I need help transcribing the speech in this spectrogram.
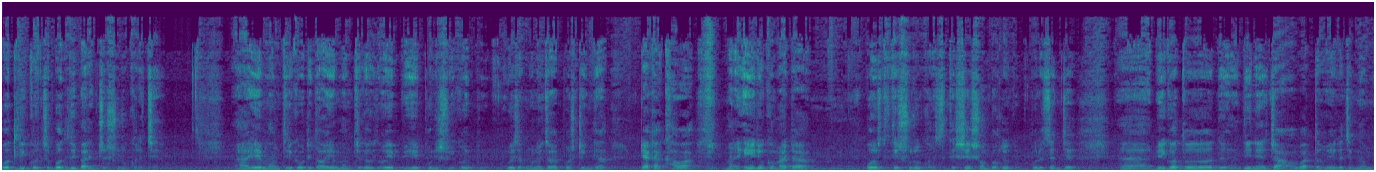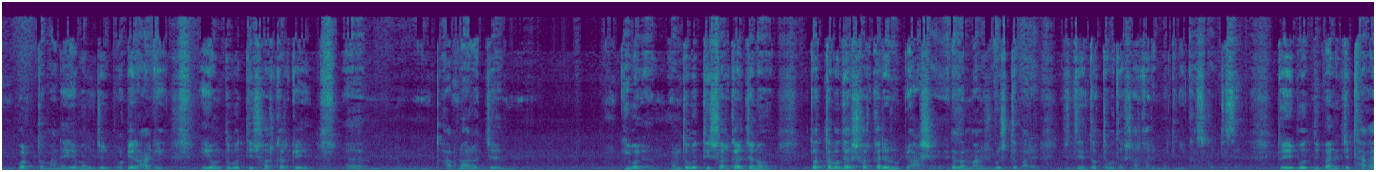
বদলি করছে, বদলি বাণিজ্য শুরু করেছে। এই মন্ত্রীকে ওটি দেওয়া এই মন্ত্রীকে ওই এই পুলিশকে ওই ওই পোস্টিং দেওয়া টাকা খাওয়া মানে এইরকম একটা পরিস্থিতি শুরু করেছে। তো সেই সম্পর্কে বলেছেন যে বিগত দিনে যা হবার তা হয়ে গেছে বর্তমানে এবং যে ভোটের আগে এই অন্তর্বর্তী সরকারকে আপনার হচ্ছে, কি বলে, অন্তর্বর্তী সরকার যেন তত্ত্বাবধায়ক সরকারের রূপে আসে। এটা যেন মানুষ বুঝতে পারে যে তিনি তত্ত্বাবধায়ক সরকারের মতো কাজ করতেছে। তো এই বদলি বাণিজ্যে থাকা,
